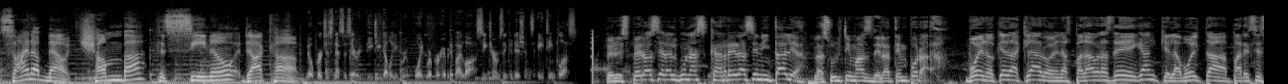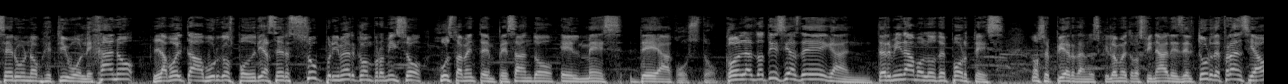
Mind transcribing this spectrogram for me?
Sign up now at ChumbaCasino.com. No purchase necessary. BGW. Void were prohibited by law. See terms and conditions. 18 plus. Pero espero hacer algunas carreras en Italia, las últimas de la temporada. Bueno, queda claro en las palabras de Egan que la vuelta parece ser un objetivo lejano. La vuelta a Burgos podría ser su primer compromiso justamente empezando el mes de agosto. Con las noticias de Egan, terminamos los deportes. No se pierdan los kilómetros finales del Tour de Francia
